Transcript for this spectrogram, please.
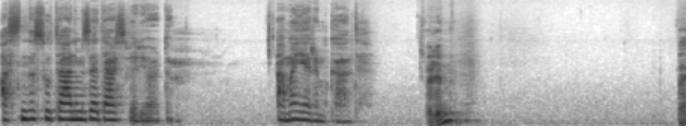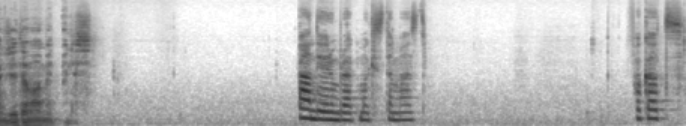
Aslında sultanımıza ders veriyordum. Ama yarım kaldı. Öyle mi? Bence devam etmelisin. Ben de yarım bırakmak istemezdim. Fakat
